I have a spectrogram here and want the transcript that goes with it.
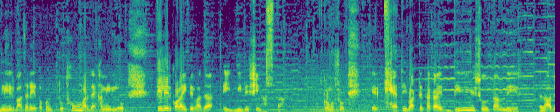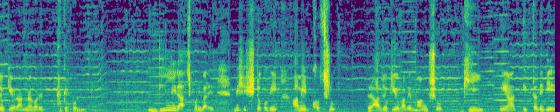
দিল্লির বাজারে তখন প্রথমবার দেখা মিলল তেলের কড়াইতে ভাজা এই বিদেশি নাস্তা। ক্রমশ এর খ্যাতি বাড়তে থাকায় দিল্লি সুলতানদের রাজকীয় রান্নাঘরে ঢুকে পড়ল। দিল্লি রাজপরিবারের বিশিষ্ট কবি আমির খসরু রাজকীয়ভাবে মাংস, ঘি, পেঁয়াজ ইত্যাদি দিয়ে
